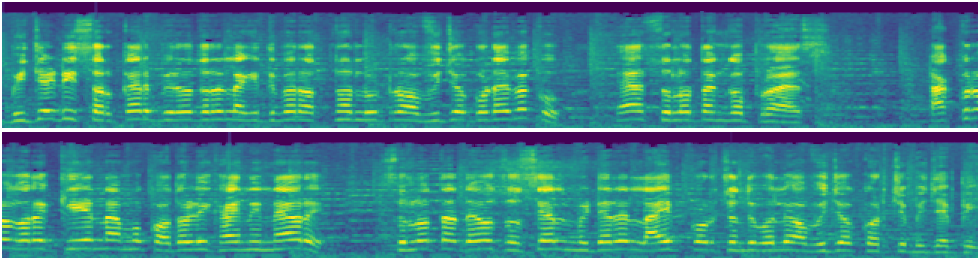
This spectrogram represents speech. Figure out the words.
ବିଜେଡି ସରକାର ବିରୋଧରେ ଲାଗିଥିବା ରତ୍ନ ଲୁଟ୍ର ଅଭିଯୋଗ ଘୋଡ଼ାଇବାକୁ ଏହା ସୁଲତାଙ୍କ ପ୍ରୟାସ। ଠାକୁର ଘରେ କିଏ ନା ମୁଁ କଦଳୀ ଖାଇନି ନ୍ୟାୟରେ ସୁଲତା ଦେଓ ସୋସିଆଲ ମିଡିଆରେ ଲାଇଭ୍ କରୁଛନ୍ତି ବୋଲି ଅଭିଯୋଗ କରିଛି ବିଜେପି।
